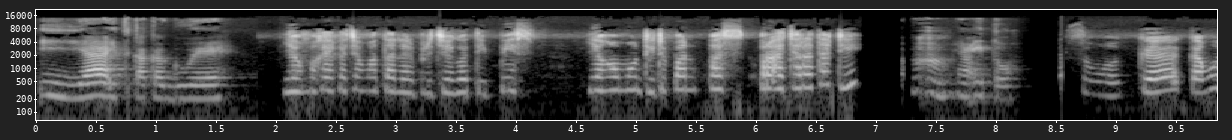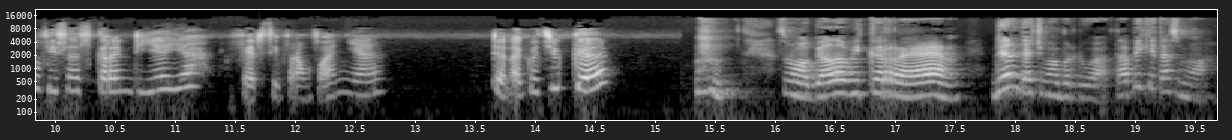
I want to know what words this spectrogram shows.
iya, itu kakak gue. Yang pakai kacamata dan berjenggot tipis. Yang ngomong di depan pas peracara tadi. Mm-mm, yang itu. Semoga kamu bisa sekeren dia ya, versi perempuannya. Dan aku juga. Semoga lebih keren. Dan gak cuma berdua, tapi kita semua.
